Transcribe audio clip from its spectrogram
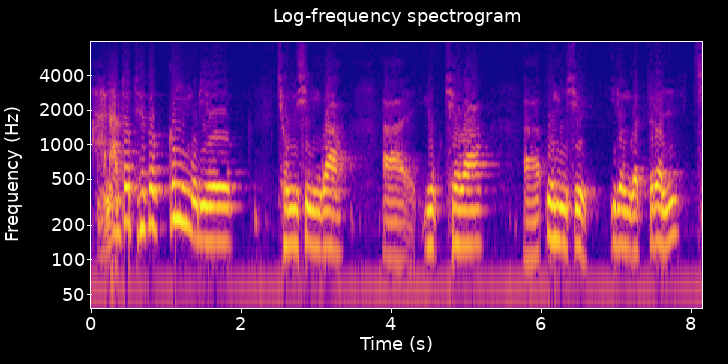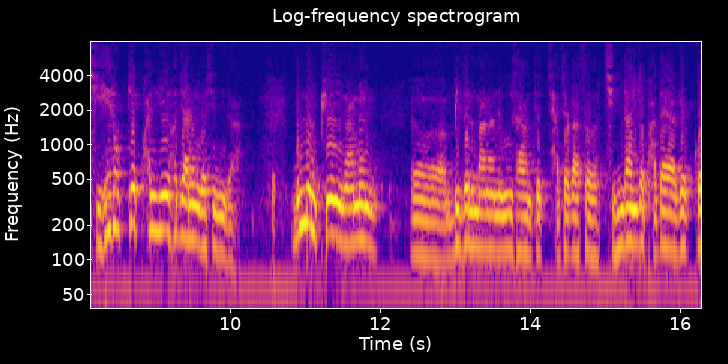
않아도 되게끔 우리의 정신과 아, 육체와 아, 음식 이런 것들을 지혜롭게 관리하자는 것입니다. 물론 병이 나면 어, 믿을 만한 의사한테 찾아가서 진단도 받아야겠고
